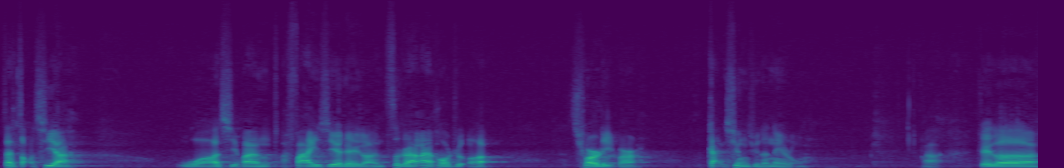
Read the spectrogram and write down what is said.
在早期啊，我喜欢发一些这个自然爱好者圈里边感兴趣的内容啊。这个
